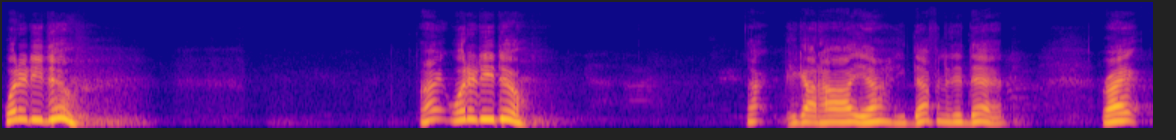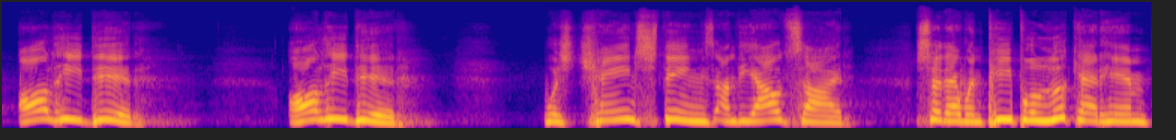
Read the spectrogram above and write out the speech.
What did he do? Right? What did he do? He got high, yeah, he definitely did that. Right? All he did, all he did was change things on the outside so that when people look at him,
